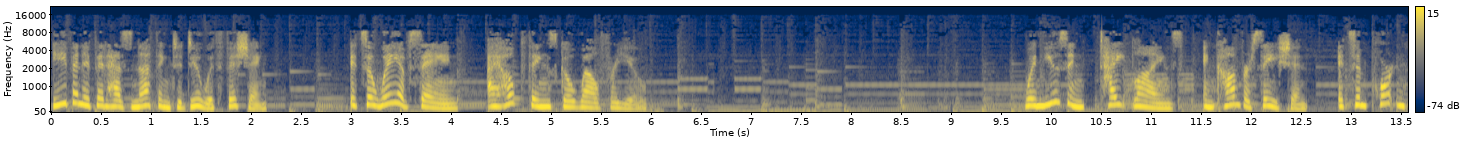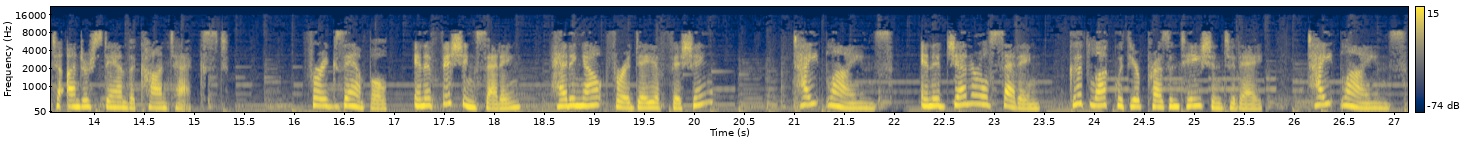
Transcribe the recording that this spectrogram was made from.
even if it has nothing to do with fishing. It's a way of saying, I hope things go well for you. When using tight lines in conversation, it's important to understand the context. For example, in a fishing setting, heading out for a day of fishing? Tight lines. In a general setting, good luck with your presentation today. Tight lines.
